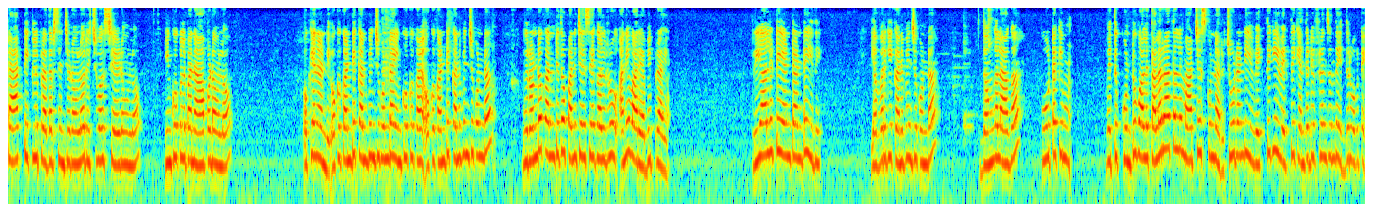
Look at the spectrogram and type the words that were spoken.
టాక్టిక్లు ప్రదర్శించడంలో రిచువల్స్ చేయడంలో ఇంకొకరి పని ఆపడంలో. ఓకేనండి. ఒక కంటికి కనిపించకుండా ఇంకొక ఒక కంటికి కనిపించకుండా రెండో కంటితో పని చేసేయగలరు అని వారి అభిప్రాయం. రియాలిటీ ఏంటంటే ఇది. ఎవరికి కనిపించకుండా దొంగలాగా పూటకి వెతుక్కుంటూ వాళ్ళ తలరాతల్ని మార్చేసుకున్నారు. చూడండి ఈ వ్యక్తికి ఈ వ్యక్తికి ఎంత డిఫరెన్స్ ఉందో ఇద్దరు ఒకటే.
